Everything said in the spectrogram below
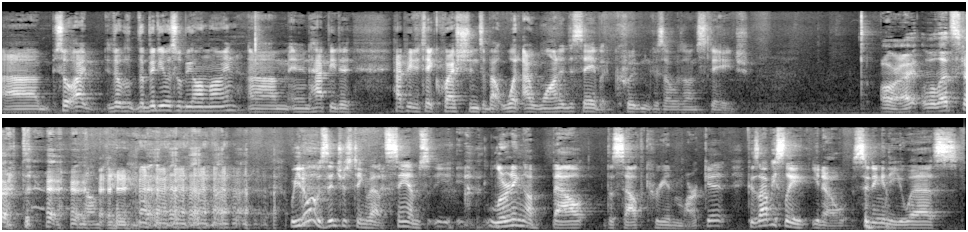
Um, so I, the, the videos will be online, um, and happy to happy to take questions about what I wanted to say but couldn't because I was on stage. All right. Well, let's start there. No. Well, you know what was interesting about Sam's learning about the South Korean market because obviously, you know, sitting in the U.S.,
